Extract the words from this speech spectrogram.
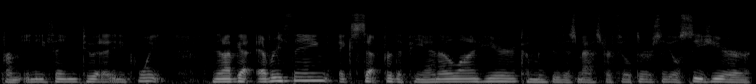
from anything to it at any point. And then I've got everything except for the piano line here coming through this master filter. So you'll see here,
